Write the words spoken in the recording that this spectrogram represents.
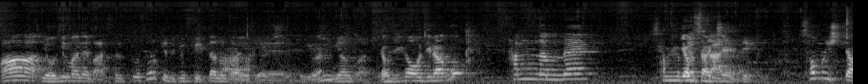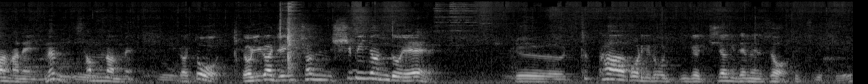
아 여기만의 맛을 또 새롭게 느낄 수 있다는 거야 아, 이게. 되게 이건 중요한 것 같아. 여기가 어디라고? 삼남매 삼겹살집. 서문시장 안에 있는 음. 삼남매. 그러니까 또 여기가 이제 2012년도에 그 특화 거리로 이게 지정이 되면서 그치 그치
